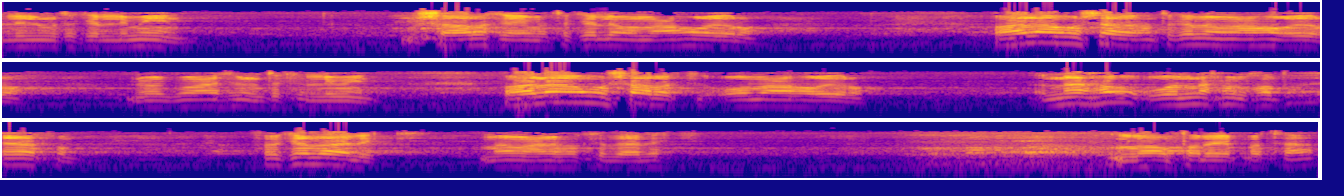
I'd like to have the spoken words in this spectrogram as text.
للمتكلمين. مشارك أي متكلم معه غيره قال مشارك متكلم معه غيره لمجموعة المتكلمين قال مشارك ومعه غيره. النحو والنحو خطاياكم فكذلك. ما معنى فكذلك؟ لا طريقة.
